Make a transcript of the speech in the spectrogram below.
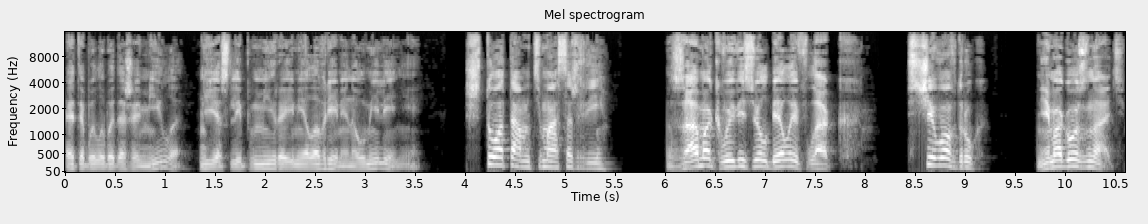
Это было бы даже мило, если б Мира имела время на умиление. «Что там, тьма, сожри?» «Замок вывесил белый флаг». «С чего вдруг?» «Не могу знать.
